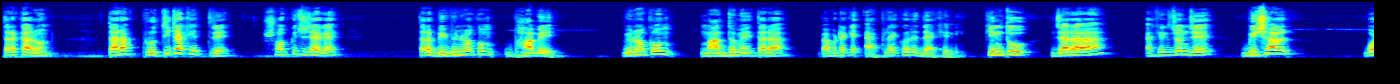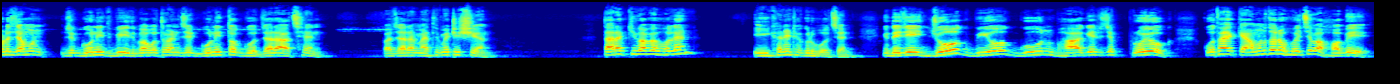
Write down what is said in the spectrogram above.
তার কারণ, তারা প্রতিটা ক্ষেত্রে সব কিছু জায়গায় তারা বিভিন্ন রকম ভাবে, বিভিন্ন রকম মাধ্যমে তারা ব্যাপারটাকে অ্যাপ্লাই করে দেখেনি। কিন্তু যারা এক একজন যে বিশাল বড় যেমন যে গণিতবিদ বা বলতে পারেন যে গণিতজ্ঞ যারা আছেন বা যারা ম্যাথমেটিশিয়ান তারা কীভাবে হলেন? এইখানে ঠাকুর বলছেন। কিন্তু এই যে এই যোগ, বিয়োগ, গুণ, ভাগের যে প্রয়োগ, কোথায় কেমন কেমনতর হয়েছে বা হবে,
